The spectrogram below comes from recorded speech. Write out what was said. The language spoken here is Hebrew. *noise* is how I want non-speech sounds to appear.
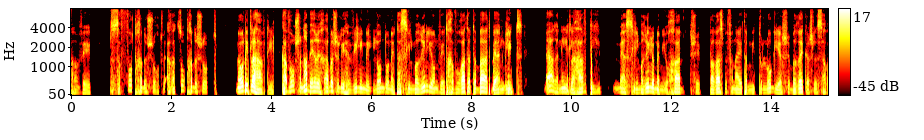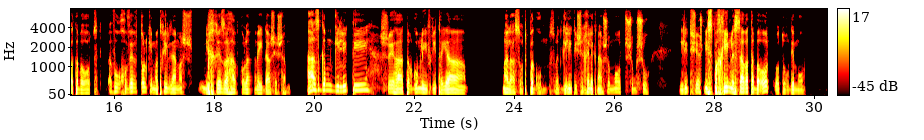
ושפות חדשות וארצות חדשות. מאוד התלהבתי. כעבור שנה בערך אבא שלי הביא לי מלונדון את הסילמריליון ואת חבורת הטבעת באנגלית. ואז אני התלהבתי מהסילמריליון במיוחד, שפרס בפניי את המיתולוגיה שברקע של שר הטבעות. עבור חובב טולקין מתחיל זה ממש מכרה זהב כל המידע ששם. אז גם גיליתי שהתרגום לעברית היה מה לעשות, פגום. זאת אומרת, גיליתי שחלק מהשומות שובשו. גיליתי שיש נספחים לשר הטבעות לא תורגמו.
